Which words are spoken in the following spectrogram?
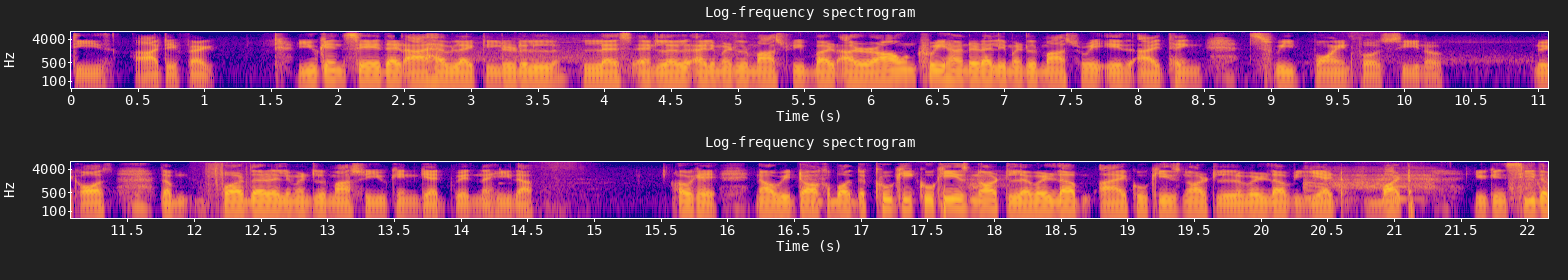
these artifacts you can say that I have like little less and little elemental mastery, but around 300 elemental mastery is I think sweet point for Cyno because the further elemental mastery you can get with Nahida. Okay, now we talk about the Kuki. Kuki is not leveled up. I Kuki is not leveled up yet, but you can see the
